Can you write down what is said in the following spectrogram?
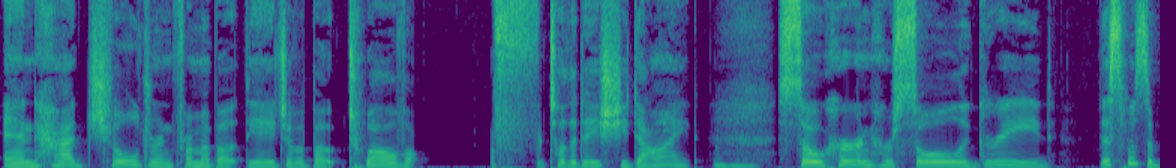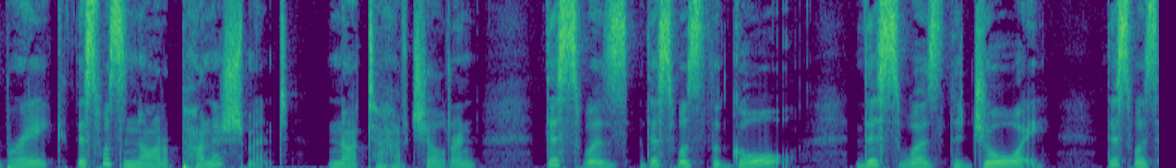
and had children from about the age of about 12 f- till the day she died. Mm-hmm. So her and her soul agreed this was a break. This was not a punishment not to have children. This was this was the goal. This was the joy. This was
